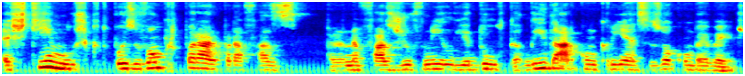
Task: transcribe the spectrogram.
a estímulos que depois o vão preparar para a fase para na fase juvenil e adulta lidar com crianças ou com bebés,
